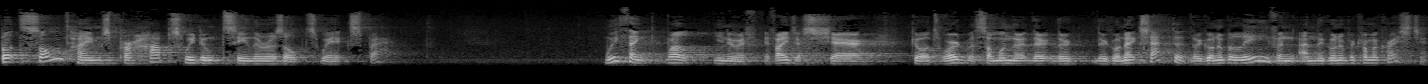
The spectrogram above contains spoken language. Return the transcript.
But sometimes perhaps we don't see the results we expect. We think, well, you know, if, if I just share God's word with someone, they're, they're, they're, they're going to accept it, they're going to believe, and, and they're going to become a Christian.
